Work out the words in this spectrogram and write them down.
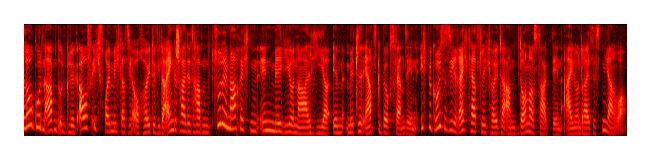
Hallo, guten Abend und Glück auf. Ich freue mich, dass Sie auch heute wieder eingeschaltet haben zu den Nachrichten in Regional hier im Mittelerzgebirgsfernsehen. Ich begrüße Sie recht herzlich heute am Donnerstag, den 31. Januar.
